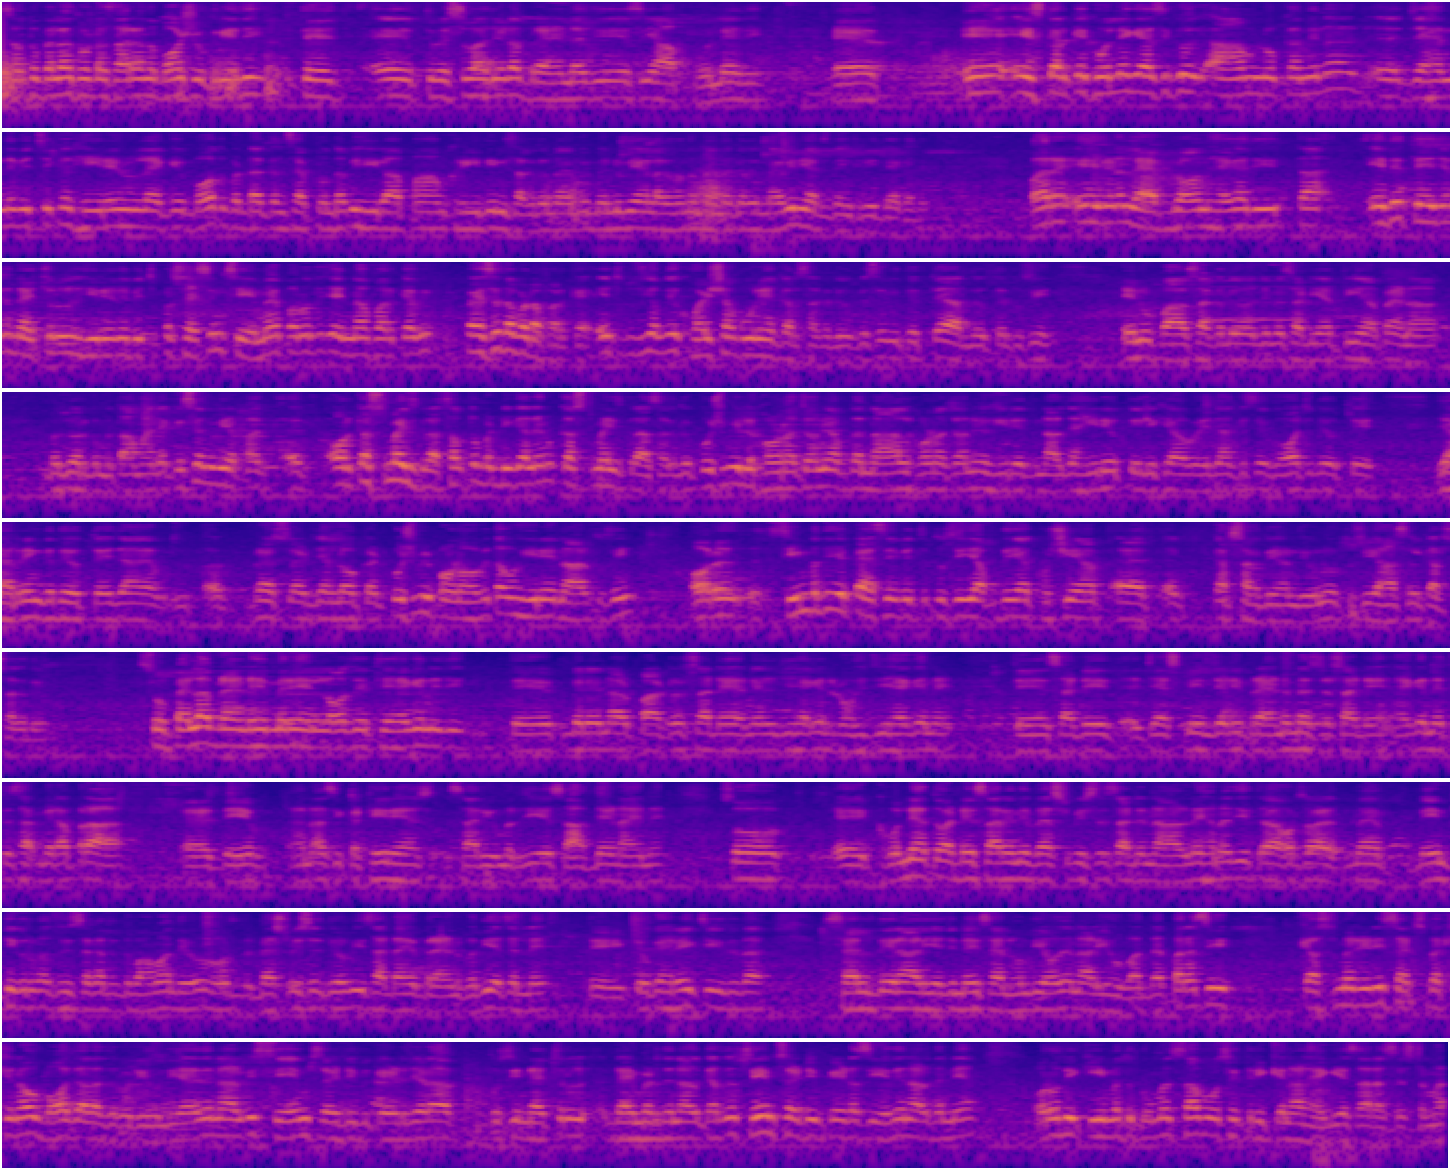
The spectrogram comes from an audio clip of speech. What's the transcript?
ਸਭ ਤੋਂ ਪਹਿਲਾਂ ਤੁਹਾਡਾ ਸਾਰਿਆਂ ਦਾ ਬਹੁਤ ਸ਼ੁਕਰੀਆ ਜੀ ਤੇ ਇਹ ਤਵਿਸਵਾ ਜਿਹੜਾ ਬ੍ਰਾਂਡ ਹੈ ਜੀ ਅਸੀਂ ਆਪ ਖੋਲ੍ਹਿਆ ਜੀ। ਇਹ ਇਸ ਕਰਕੇ ਖੋਲ੍ਹਿਆ ਗਿਆ ਸੀ ਕਿ ਆਮ ਲੋਕਾਂ ਦੇ ਨਾ, ਅਹ ਦੇ ਵਿੱਚ ਇੱਕ ਹੀਰੇ ਨੂੰ ਲੈ ਕੇ ਬਹੁਤ ਵੱਡਾ ਕਨਸੈਪਟ ਹੁੰਦਾ ਵੀ ਹੀਰਾ ਆਪਾਂ ਆਮ ਖਰੀਦ ਹੀ ਨਹੀਂ ਸਕਦੇ। ਮੈਂ ਵੀ, ਮੈਨੂੰ ਵੀ ਐਂ ਲੱਗਦਾ ਹੁੰਦਾ, ਮੈਂ ਤਾਂ ਕਦੇ, ਮੈਂ ਵੀ ਨਹੀਂ ਅੱਜ ਤਾਈਂ ਖਰੀਦਿਆ ਕਦੇ। ਪਰ ਇਹ ਜਿਹੜਾ ਲੈਬ ਗ੍ਰੋਨ ਹੈਗਾ ਜੀ, ਤਾਂ ਇਹਦੇ ਤੇ ਜਿਹੜਾ ਨੈਚੁਰਲ ਹੀਰੇ ਦੇ ਵਿੱਚ ਪ੍ਰੋਸੈਸਿੰਗ ਸੇਮ ਹੈ, ਪਰ ਉਹਦੇ 'ਚ ਇੰਨਾ ਫ਼ਰਕ ਹੈ ਵੀ ਪੈਸੇ ਦਾ ਬੜਾ ਫ਼ਰਕ ਹੈ। ਇਹ 'ਚ ਤੁਸੀਂ ਆਪਣੀਆਂ ਖੁਆਇਸ਼ਾਂ ਪੂਰੀਆਂ ਕਰ ਸਕਦੇ ਹੋ, ਕਿਸੇ ਵੀ ਤਿਉਹਾਰ ਦੇ ਉੱਤੇ ਤੁਸੀਂ ਇਹਨੂੰ ਪਾ ਸਕਦੇ ਹੋ, ਜਿਵੇਂ ਸਾਡੀਆਂ ਧੀਆਂ, ਭੈਣਾਂ, ਬਜ਼ੁਰਗ, ਮਾਤਾਵਾਂ ਜਾਂ ਕਿਸੇ ਨੂੰ ਵੀ ਆਪਾਂ ਔਰ ਕਸਟਮਾਈਜ਼ ਕਰਾ, ਸਭ ਤੋਂ ਵੱਡੀ ਗੱਲ ਇਹਨੂੰ ਕਸਟਮਾਈਜ਼ ਕਰਾ ਸਕਦੇ ਹੋ। ਕੁਝ ਵੀ ਲਿਖਾਉਣਾ ਚਾਹੁੰਦੇ ਹੋ, ਆਪਦਾ ਨਾਮ ਲਿਖਾਉਣਾ ਚਾਹੁੰਦੇ ਹੋ, ਹੀਰੇ ਦੇ ਨਾਲ ਜਾਂ ਹੀਰੇ ਉੱਤੇ ਲਿਖਿਆ ਹੋਵੇ ਜਾਂ ਕਿਸੇ ਵਾਚ ਦੇ ਉੱਤੇ ਜਾਂ ਰਿੰਗ ਦੇ ਉੱਤੇ ਜਾਂ ਬ੍ਰੈਸਲੇਟ ਜਾਂ ਲੋਕਟ ਕੁਝ ਵੀ ਪਾਉਣਾ ਹੋਵੇ ਤਾਂ ਉਹ ਹੀਰੇ ਨਾਲ ਤੁਸੀਂ, ਔਰ ਸੀਮਤ ਜਿਹੇ ਪੈਸੇ ਵਿੱਚ ਤੁਸੀਂ ਆਪਣੀਆਂ ਖੁਸ਼ੀਆਂ ਕਰ ਸਕਦੇ ਹੋ ਜੀ, ਉਹਨੂੰ ਤੁਸੀਂ ਹਾਸਲ ਕਰ ਸਕਦੇ ਹੋ। ਸੋ ਪਹਿਲਾ ਬ੍ਰਾਂਡ ਇਹ ਮੇਰੇ ਇਨ-ਲॉज ਇੱਥੇ ਹੈਗੇ ਨੇ ਜੀ। ਤੇ ਮੇਰੇ ਨਾਲ ਪਾਰਟਨਰ ਸਾਡੇ ਅਨਿਲ ਜੀ ਹੈਗੇ ਨੇ ਰੋਹਿਤ ਜੀ ਹੈਗੇ ਨੇ ਤੇ ਸਾਡੇ ਜੈਸਮੀਨ ਜਿਹੜੀ ਬ੍ਰਾਂਡ ਐਂਬੈਸਡਰ ਸਾਡੇ ਹੈਗੇ ਨੇ ਤੇ ਸਾ- ਮੇਰਾ ਭਰਾ ਅਹ, ਦੇਵ ਹਨਾ ਅਸੀਂ ਇਕੱਠੇ ਹੀ ਰਹੇ ਹਾਂ ਸਾਰੀ ਉਮਰ ਜੀ ਇਹ ਸਾਥ ਦੇਣ ਆਏ ਨੇ। ਸੋ ਇਹ ਖੋਲਿਆ ਤੁਹਾਡੇ ਸਾਰਿਆਂ ਦੇ ਬੈਸਟ ਵਿਸ਼ੇਸ ਸਾਡੇ ਨਾਲ ਨੇ ਹਨਾ ਜੀ ਤਾਂ ਔਰ ਸਾ- ਮੈਂ ਬੇਨਤੀ ਕਰੂੰਗਾ ਤੁਸੀਂ ਸੰਗਤ ਤੇ ਦੁਆਵਾਂ ਦਿਓ ਔਰ ਬੈਸਟ ਵਿਸ਼ੇਸ ਦਿਓ ਵੀ ਸਾਡਾ ਇਹ ਬ੍ਰਾਂਡ ਵਧੀਆ ਚੱਲੇ ਤੇ ਕਿਉਂਕਿ ਹਰੇਕ ਚੀਜ਼ ਦਾ ਸੈੱਲ ਦੇ ਨਾਲ ਹੀ ਹੈ ਜਿੰਨੀ ਸੈੱਲ ਹੁੰਦੀ ਹੈ ਉਹਦੇ ਨਾਲ ਹੀ ਉਹ ਵੱਧਦਾ ਪਰ ਅਸੀਂ ਕਸਟਮਰ ਜਿਹੜੀ ਸੈਟੀਸਫੈਕਸ਼ਨ ਆ, ਉਹ ਬਹੁਤ ਜ਼ਿਆਦਾ ਜ਼ਰੂਰੀ ਹੁੰਦੀ ਹੈ ਇਹਦੇ ਨਾਲ ਵੀ ਸੇਮ ਸਰਟੀਫਿਕੇਟ ਜਿਹੜਾ ਤੁਸੀਂ ਨੈਚੁਰਲ ਡਾਇਮੰਡ ਦੇ ਨਾਲ ਕਰਦੇ ਹੋ ਸੇਮ ਸਰਟੀਫਿਕੇਟ ਅਸੀਂ ਇਹਦੇ ਨਾਲ ਦਿੰਦੇ ਆ। ਔਰ ਉਹਦੀ ਕੀਮਤ ਕੁਮਤ ਸਭ ਉਸੇ ਤਰੀਕੇ ਨਾਲ ਹੈਗੀ ਹੈ ਸਾਰਾ ਸਿਸਟਮ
